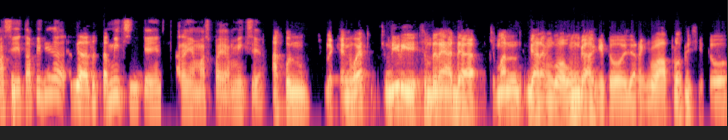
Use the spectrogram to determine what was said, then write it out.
masih, tapi dia enggak tetap mix sih kayaknya sekarang ya Mas Pa ya mix ya. akun black and white sendiri sebenarnya ada, cuman jarang gua unggah gitu, jarang gua upload di situ.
